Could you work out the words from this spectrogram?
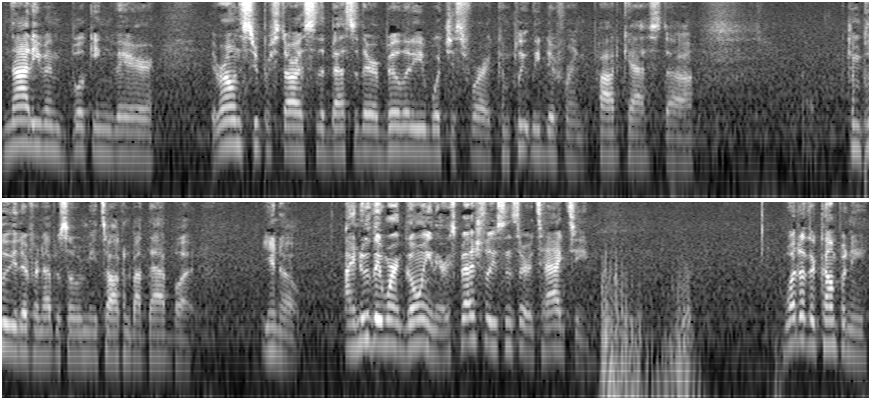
not even booking their their own superstars to the best of their ability, which is for a completely different podcast, uh, completely different episode of me talking about that. But you know, I knew they weren't going there, especially since they're a tag team. What other company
